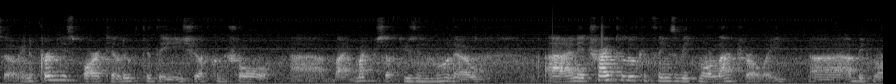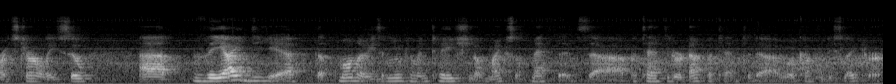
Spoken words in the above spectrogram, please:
So in the previous part I looked at the issue of control uh, by Microsoft using Mono uh, and I tried to look at things a bit more laterally, uh, a bit more externally. So uh, the idea that Mono is an implementation of Microsoft methods, uh, patented or not patented, uh, we'll come to this later,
